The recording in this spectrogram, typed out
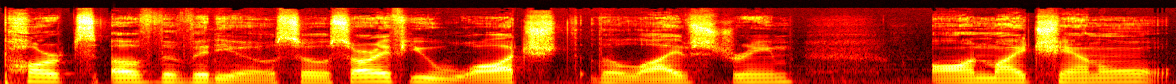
parts of the video. So sorry if you watched the live stream on my channel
